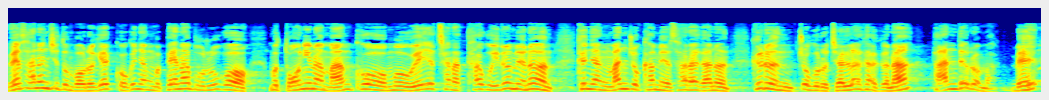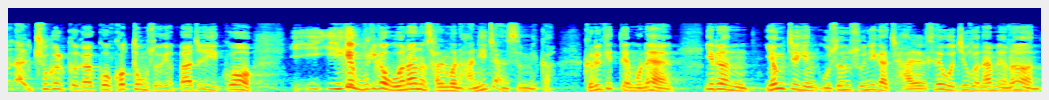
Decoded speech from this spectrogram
왜 사는지도 모르겠고 그냥 뭐 배나 부르고 뭐 돈이나 많고 뭐 외제차나 타고 이러면은 그냥 만족하며 살아가는 그런 쪽으로 전락하거나 반대로 막 맨날 죽을 것 같고 고통 속에 빠져 있고 이, 게 우리가 원하는 삶은 아니지 않습니까? 그렇기 때문에 이런 영적인 우선순위가 잘 세워지고 나면은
